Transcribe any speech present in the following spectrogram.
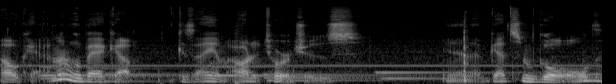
Okay, I'm gonna go back up, because I am out of torches. And I've got some gold.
